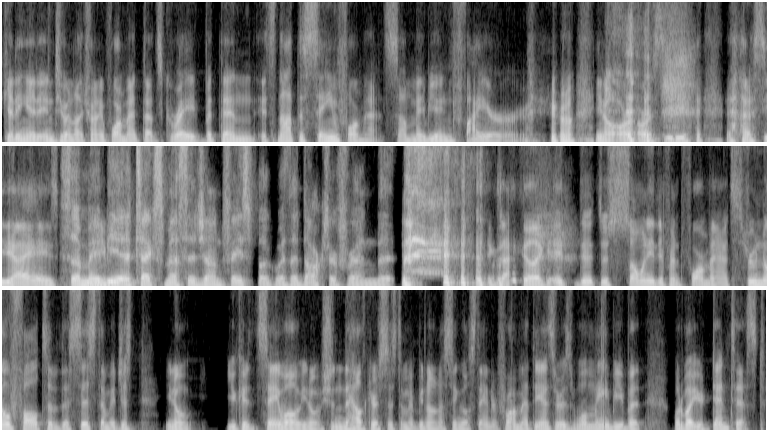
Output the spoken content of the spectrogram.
getting it into an electronic format that's great but then it's not the same format. Some may be in FHIR you know or, or CD, cdias some may maybe, be a text message on facebook with a doctor friend that exactly like it there's so many different formats through no fault of the system. It just you know you could say well you know shouldn't the healthcare system have been on a single standard format the answer is well maybe but what about your dentist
